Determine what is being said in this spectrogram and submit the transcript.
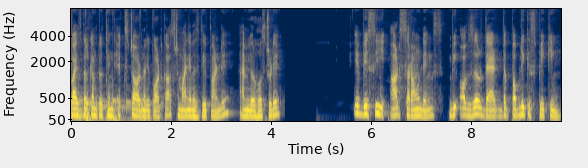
guys, welcome to Think Extraordinary podcast. My name is Deep Pandey. I'm your host today. If we see our surroundings, we observe that the public speaking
